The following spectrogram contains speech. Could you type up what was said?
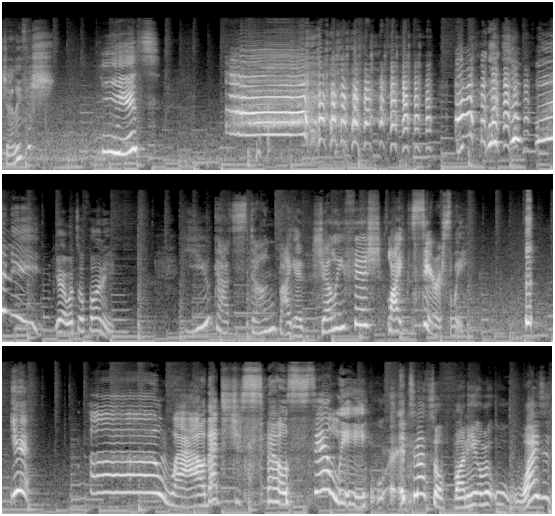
jellyfish? Yes. What's so funny? Yeah, what's so funny? You got stung by a jellyfish? Like, seriously? Uh, yeah. Wow, that's just so silly. It's not so funny. Why is it?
